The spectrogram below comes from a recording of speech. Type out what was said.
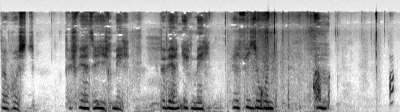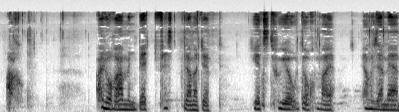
Bewusst beschwerte ich mich, während ich mich versuchen am Ach, festklammerte. Jetzt früher und doch mal langsamer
